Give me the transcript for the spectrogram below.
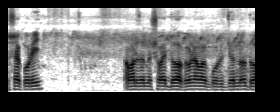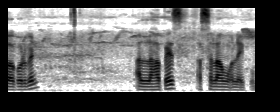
আশা করি। আমার জন্য সবাই দোয়া করবেন, আমার গুরুর জন্য দোয়া করবেন। আল্লাহ হাফেজ, আসসালামু আলাইকুম।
